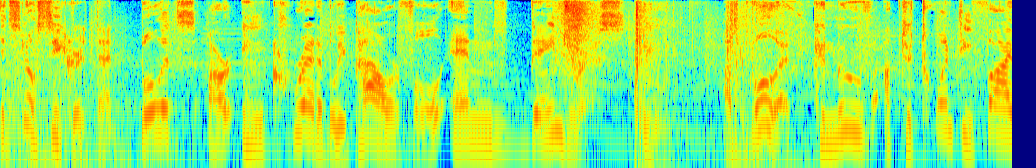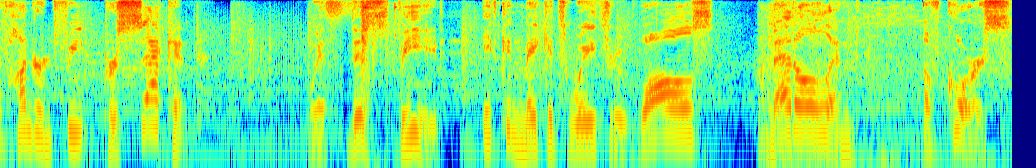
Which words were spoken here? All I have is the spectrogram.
It's no secret that bullets are incredibly powerful and dangerous. A bullet can move up to 2,500 feet per second. With this speed, it can make its way through walls, metal, and, of course,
